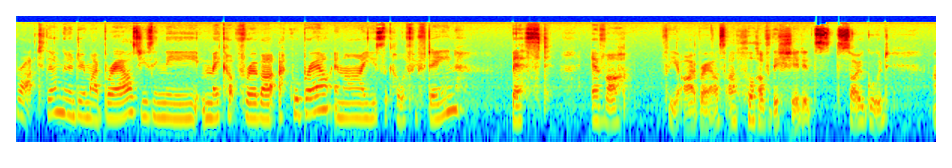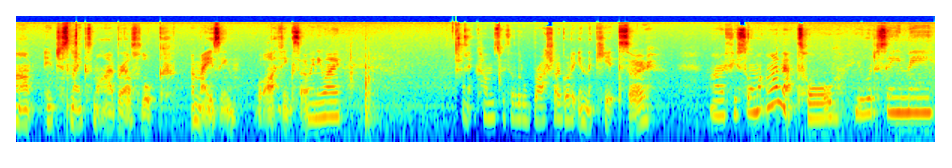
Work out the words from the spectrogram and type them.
Right, then I'm going to do my brows using the Makeup Forever Aqua Brow and I use the colour 15. Best ever for your eyebrows. I love this shit, it's so good um, it just makes my eyebrows look amazing. Well, I think so anyway. And it comes with a little brush. I got it in the kit, so uh, if you saw my IMATS haul, you would have seen me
